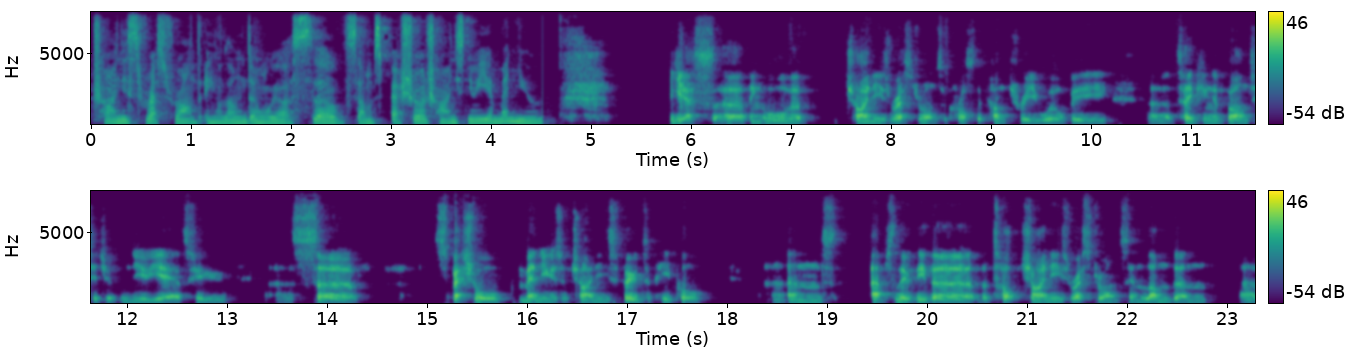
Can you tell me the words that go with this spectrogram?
Chinese restaurant in London will serve some special Chinese New Year menu. Yes, uh, I think all the Chinese restaurants across the country will be uh, taking advantage of the new year to uh, serve special menus of Chinese food to people. And absolutely, the, the top Chinese restaurants in London uh,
